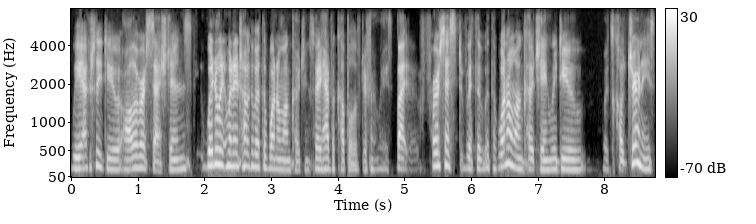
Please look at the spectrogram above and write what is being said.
we actually do all of our sessions. When when I talk about the one-on-one coaching, so I have a couple of different ways. But first, with the with the one-on-one coaching, we do what's called journeys,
